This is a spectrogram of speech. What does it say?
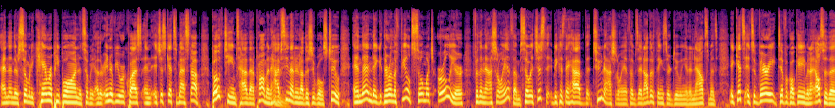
and then there's so many camera people on and so many other interview requests, and it just gets messed up. Both teams have that problem, and I've hmm. seen that in other Super Bowls too. And then they they're on the field so much earlier for the national anthem, so it's just because they have the two national anthems and other things they're doing and announcements. It gets it's a very difficult game, and also the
